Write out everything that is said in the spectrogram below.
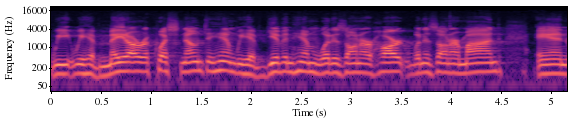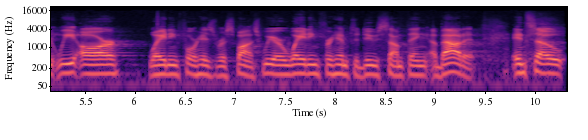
We, we have made our request known to him. We have given him what is on our heart, what is on our mind, and we are waiting for his response. We are waiting for him to do something about it. And so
